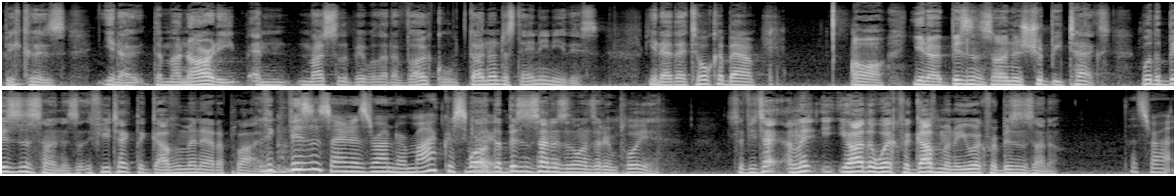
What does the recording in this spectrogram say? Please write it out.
because you know the minority and most of the people that are vocal don't understand any of this. You know, they talk about oh, you know, business owners should be taxed. Well, the business owners, if you take the government out of play, the business owners are under a microscope. well, the business owners are the ones that employ you. So if you take, you either work for government or you work for a business owner. That's right.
